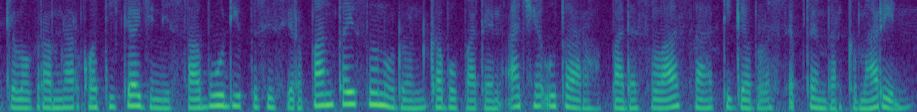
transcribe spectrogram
kg narkotika jenis sabu di pesisir pantai Senudon, Kabupaten Aceh Utara pada Selasa 13 September kemarin.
